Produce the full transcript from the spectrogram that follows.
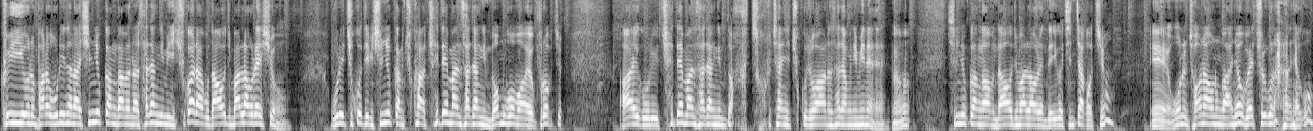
그 이유는 바로 우리나라 16강 가면은 사장님이 휴가라고 나오지 말라 그랬쇼. 우리 축구팀 16강 축하 최대만 사장님 너무 고마워요. 부럽죠. 아이고 우리 최대만 사장님도 아, 솔찬히 축구 좋아하는 사장님이네. 어? 16강 가면 나오지 말라 그랬는데 이거 진짜 걷죠? 예, 오늘 전화 오는 거 아니야? 왜 출근 안 하냐고?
